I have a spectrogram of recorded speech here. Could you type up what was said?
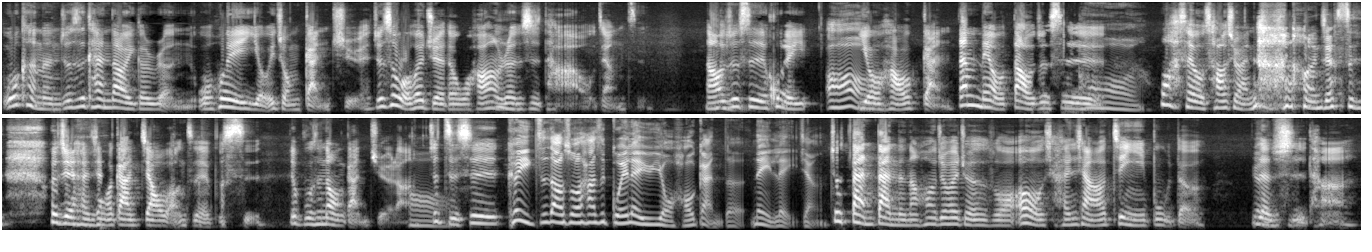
我可能就是看到一个人，我会有一种感觉，就是我会觉得我好想认识他哦，这样子。然后就是会有好感，但没有到就是哇塞，我超喜欢他，就是会觉得很想要跟他交往之类，不是，就不是那种感觉啦，就只是可以知道说他是归类于有好感的那一类，这样就淡淡的，然后就会觉得说哦，很想要进一步的认识他，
